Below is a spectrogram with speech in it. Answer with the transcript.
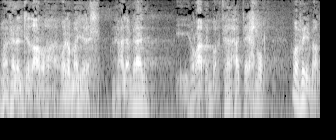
وهكذا انتظارها ولو ما جلس. على باله يراقب وقتها حتى يحضر. هو في رباط.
